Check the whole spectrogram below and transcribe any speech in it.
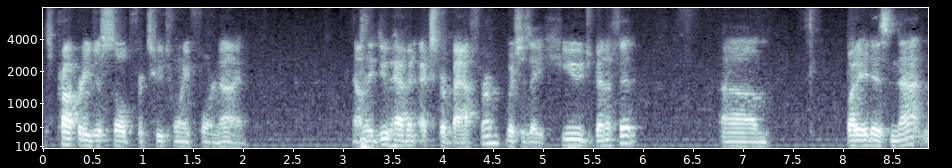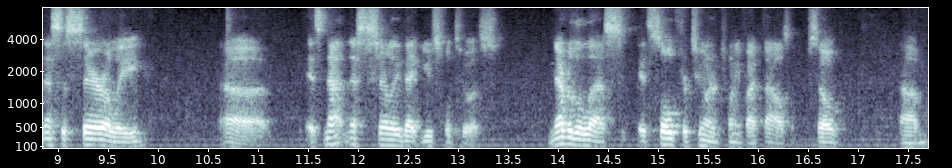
This property just sold for 224.9. Now they do have an extra bathroom, which is a huge benefit, um, but it is not necessarily uh, it's not necessarily that useful to us. Nevertheless, it's sold for 225,000. So um,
